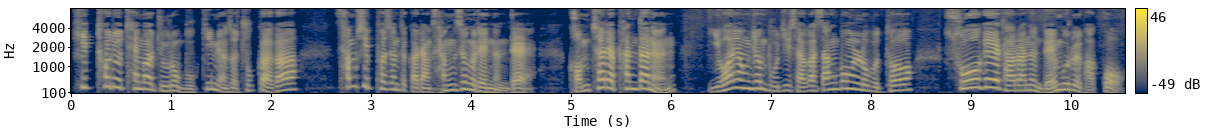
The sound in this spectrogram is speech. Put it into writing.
히토류 테마주로 묶이면서 주가가 30%가량 상승을 했는데 검찰의 판단은 이화영 전 부지사가 쌍방울로부터 수억에 달하는 뇌물을 받고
